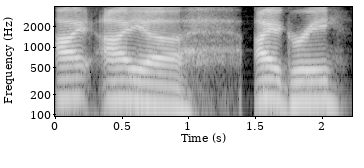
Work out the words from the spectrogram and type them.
I I uh, I agree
